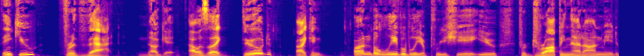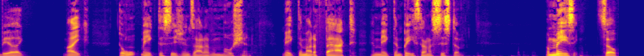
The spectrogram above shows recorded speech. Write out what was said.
Thank you for that nugget. I was like, dude, I can unbelievably appreciate you for dropping that on me to be like, Mike, don't make decisions out of emotion. Make them out of fact and make them based on a system. Amazing. So,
